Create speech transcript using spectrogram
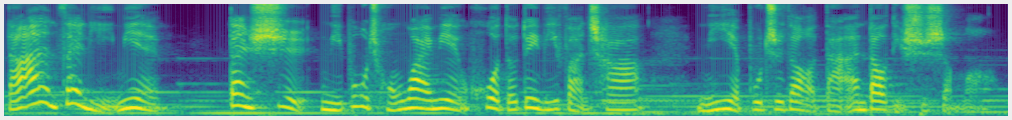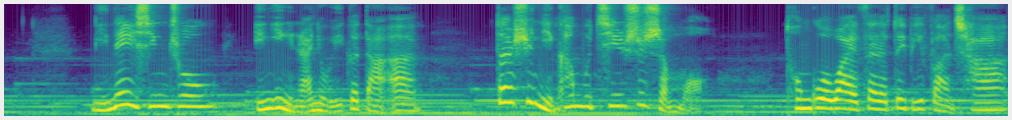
答案在里面。但是你不从外面获得对比反差，你也不知道答案到底是什么。你内心中隐隐然有一个答案，但是你看不清是什么。通过外在的对比反差，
